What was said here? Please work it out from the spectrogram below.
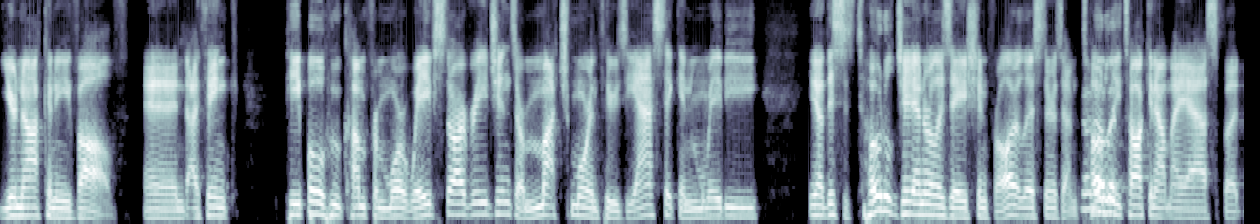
you're not going to evolve. And I think people who come from more wave starved regions are much more enthusiastic and maybe, you know, this is total generalization for all our listeners. I'm No, no, totally but- talking out my ass, but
